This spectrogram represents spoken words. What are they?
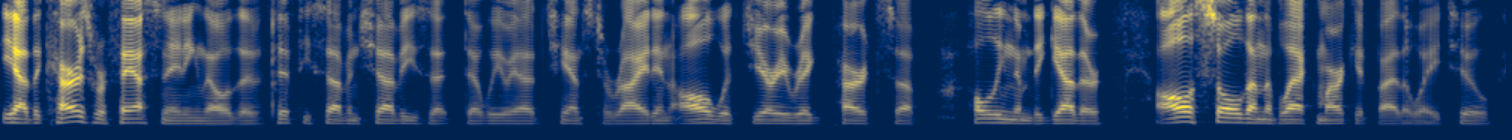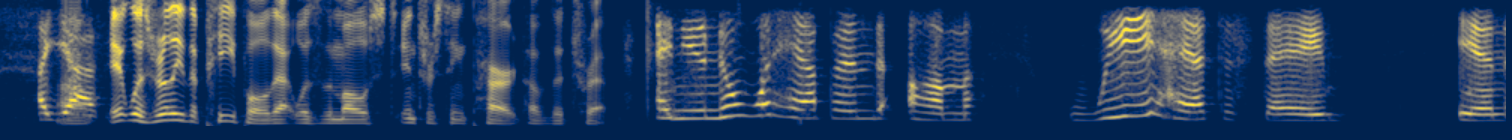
yeah, the cars were fascinating though. The '57 Chevys that uh, we had a chance to ride in, all with jerry-rigged parts, uh, holding them together, all sold on the black market, by the way, too. Uh, yes. it was really the people that was the most interesting part of the trip. And you know what happened? Um, we had to stay in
